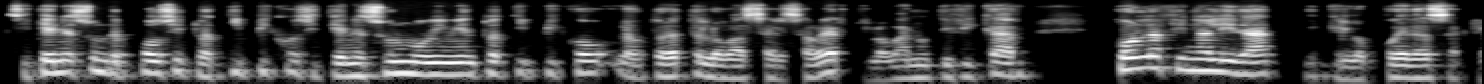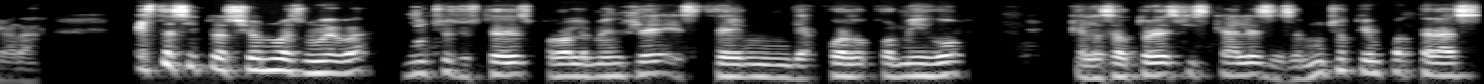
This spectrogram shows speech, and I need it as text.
Si tienes un depósito atípico, si tienes un movimiento atípico, la autoridad te lo va a hacer saber, te lo va a notificar, con la finalidad de que lo puedas aclarar. Esta situación no es nueva, muchos de ustedes probablemente estén de acuerdo conmigo que las autoridades fiscales desde mucho tiempo atrás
